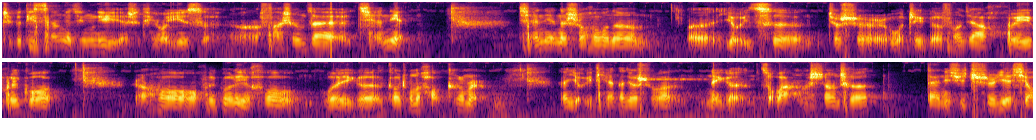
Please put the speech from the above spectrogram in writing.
这个第三个经历也是挺有意思啊，发生在前年。前年的时候呢，呃，有一次就是我这个放假回回国，然后回国了以后，我有一个高中的好哥们儿，那有一天他就说，那个走啊，上车。带你去吃夜宵，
